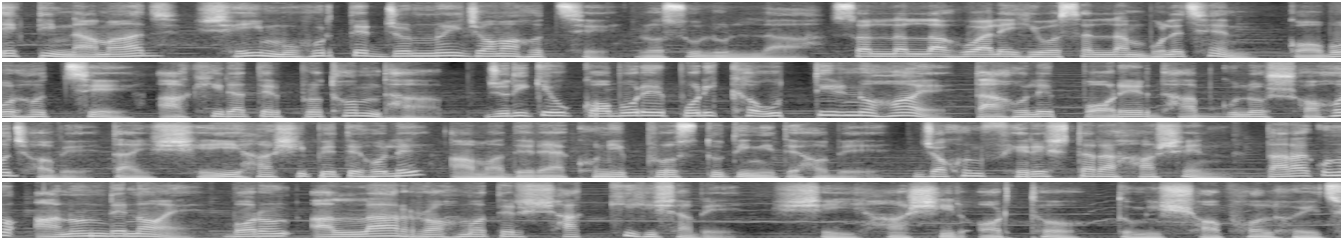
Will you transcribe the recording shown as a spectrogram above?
একটি নামাজ সেই মুহূর্তের জন্যই জমা হচ্ছে। রসুলুল্লাহ সাল্লাহু আলহি ওসাল্লাম বলেছেন, কবর হচ্ছে আখিরাতের প্রথম ধাপ। যদি কেউ কবরের পরীক্ষা উত্তীর্ণ হয়, তাহলে পরের ধাপগুলো সহজ হবে। তাই সেই হাসি পেতে হলে আমাদের এখনই প্রস্তুতি নিতে হবে। যখন ফেরেশতারা হাসেন, তারা কোনো আনন্দে নয়, বরং আল্লাহর রহমতের সাক্ষী হিসাবে। সেই হাসির অর্থ তুমি সফল হয়েছ।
